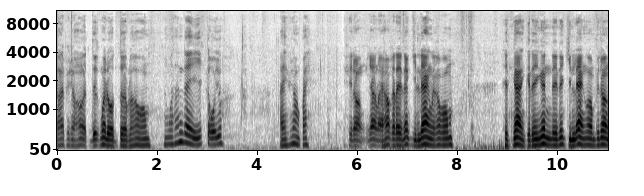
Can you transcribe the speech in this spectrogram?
ไปพี่น้องเขาก็ดึกมาโดนเติบแล้วครับผมยังมาทันได้อีกโตอยู่ไปพี่น้องไปพี่น้องอย่างไรเขาก็ได้ได้กินแรงเลยครับผมเฮ็ดงานก็ได้เงินได้ได้กินแรงครับพี่น้อง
